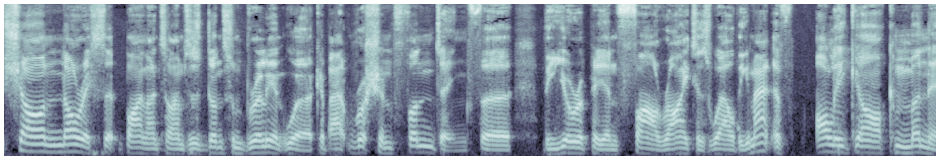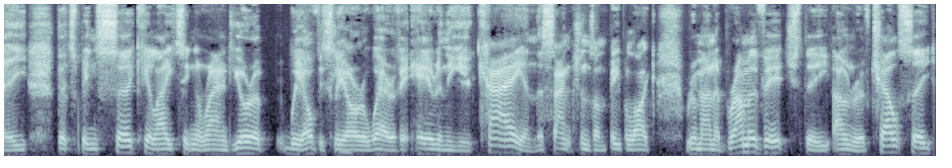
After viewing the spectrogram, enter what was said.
Sian Norris at Byline Times has done some brilliant work about Russian funding for the European far right as well. The amount of oligarch money that's been circulating around Europe. We obviously are aware of it here in the UK and the sanctions on people like Roman Abramovich, the owner of Chelsea.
